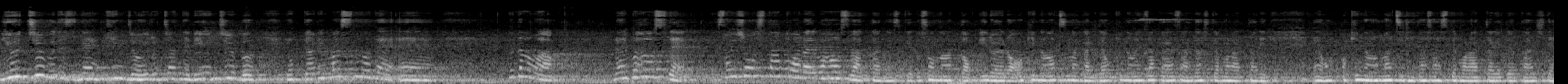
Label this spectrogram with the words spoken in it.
YouTube ですね。近所色チャンネル YouTube やっておりますので、えー普段はライブハウスで最初スタートはライブハウスだったんですけどその後いろいろ沖縄つながりで沖縄居酒屋さん出してもらったり、え沖縄祭り出させてもらったりという感じで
